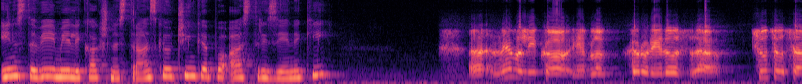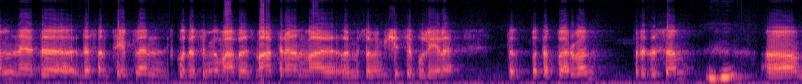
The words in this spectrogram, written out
In ste vi imeli kakšne stranske učinke po AstraZeneca? Uh, ne veliko, je bilo kar v redu. Uh, čutil sem, ne, da, da sem cepljen, tako da sem bil malo zmatran, malo so mi mišice bolele, po ta prvem, predvsem. Uh -huh. um,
